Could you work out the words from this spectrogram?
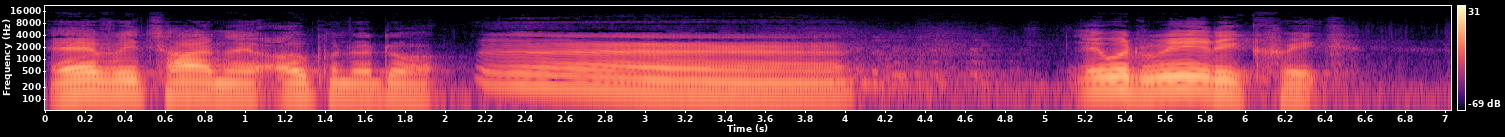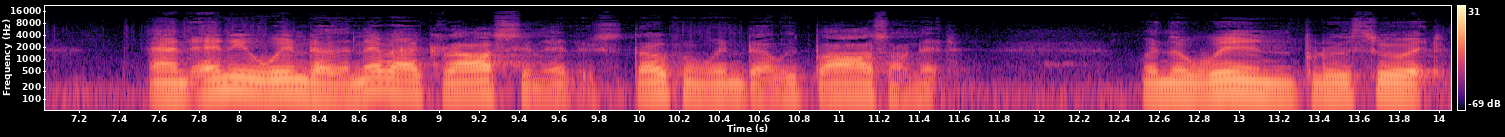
Every time they opened a door, uh-huh. it would really creak. And any window, they never had glass in it, it's an open window with bars on it. When the wind blew through it,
